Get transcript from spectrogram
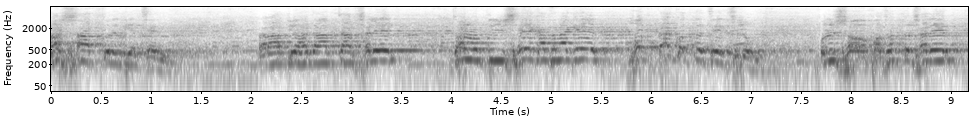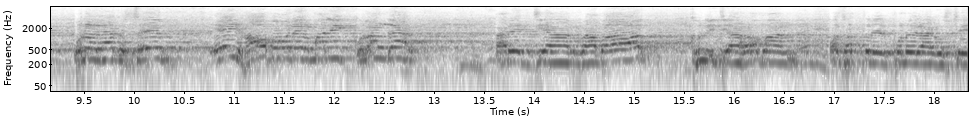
নস্বাত করে দিয়েছেন। তারা দুই হাজার চার সালে জননেত্রী শেখ হাসিনাকে হত্যা করতে চেয়েছিল। উনিশশো পঁচাত্তর সালের পনেরোই আগস্টে এই হাওয়া ভবনের মালিক কুলাঙ্গার, তারেক জিয়ার বাবা রহমান পঁচাত্তরের পনেরোই আগস্টে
